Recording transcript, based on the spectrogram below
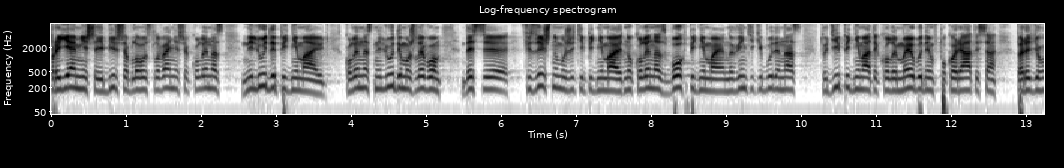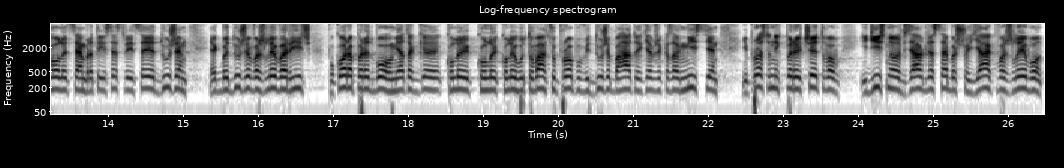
приємніше і більше благословенніше, коли нас не люди піднімають, коли нас не люди, можливо, десь е, в фізичному житті піднімають, ну коли нас Бог піднімає, ну він тільки буде нас тоді піднімати, коли ми будемо впокорятися перед Його лицем, брати і сестри. І це є дуже, якби дуже важлива річ, покора перед Богом. Я так, е, коли, коли, коли готував цю проповідь, дуже багато, як я вже казав, в місті, і просто них перечитував, і дійсно взяв для себе, що як важливо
